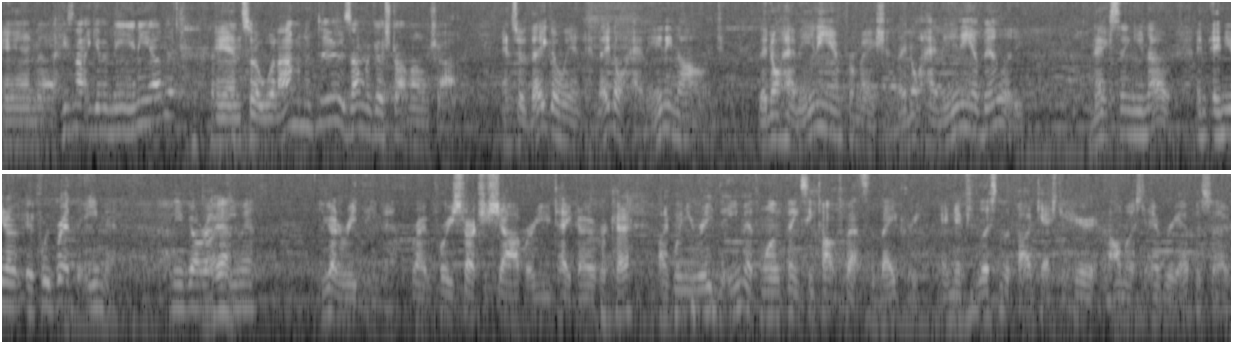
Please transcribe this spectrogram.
and uh, he's not giving me any of it. and so what I'm going to do is I'm going to go start my own shop. And so they go in and they don't have any knowledge, they don't have any information, they don't have any ability. Next thing you know, and, and you know, if we've read the email, any of y'all read Oh, yeah. the email? You got to read the email right before you start your shop or you take over. Okay. Like when you read the email, one of the things he talks about is the bakery. And if you listen to the podcast, you hear it in almost every episode.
